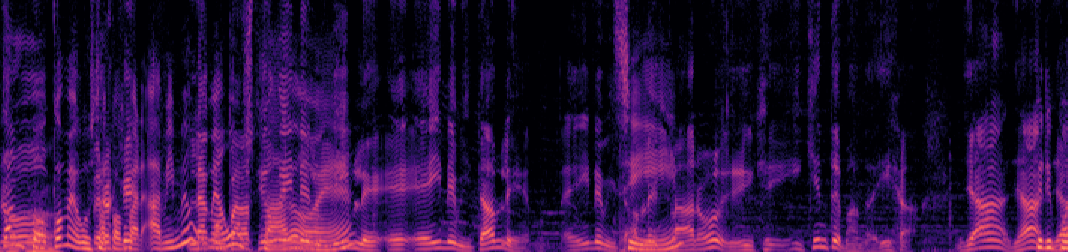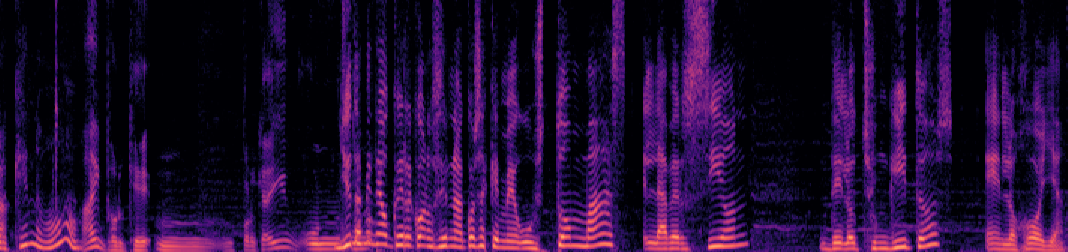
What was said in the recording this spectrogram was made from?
Claro. tampoco me gusta comparar. A mí me, la me ha comparación gustado, es ¿eh? es, es inevitable. Es inevitable, Sí. claro. ¿Y, y quién te manda, hija? Ya, ya. Pero ¿y ya. por qué no? Ay, porque, mm, porque hay un. Yo también uno- tengo que reconocer una cosa, que me gustó más la versión de los chunguitos en los Goya.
